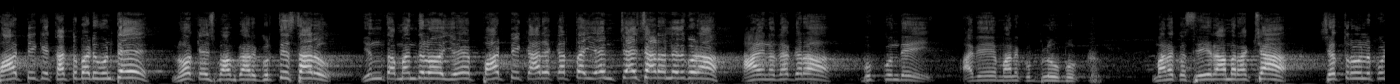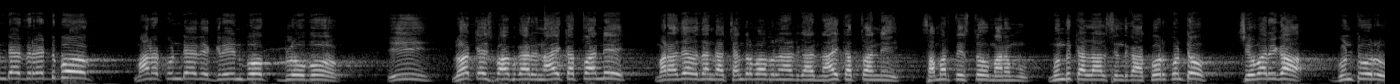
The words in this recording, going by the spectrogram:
పార్టీకి కట్టుబడి ఉంటే లోకేష్ బాబు గారు గుర్తిస్తారు. ఇంతమందిలో ఏ పార్టీ కార్యకర్త ఏం చేశాడనేది కూడా ఆయన దగ్గర బుక్ ఉంది. అదే మనకు బ్లూ బుక్. మనకు శ్రీరామ రక్ష. శత్రువులకు ఉండేది రెడ్ బుక్. మనకుండేది గ్రీన్ బుక్ బ్లూ బుక్. ఈ లోకేష్ బాబు గారి నాయకత్వాన్ని మరి అదే విధంగా చంద్రబాబు నాయుడు గారి నాయకత్వాన్ని సమర్థిస్తూ మనము ముందుకెళ్ళాల్సిందిగా కోరుకుంటూ చివరిగా గుంటూరు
